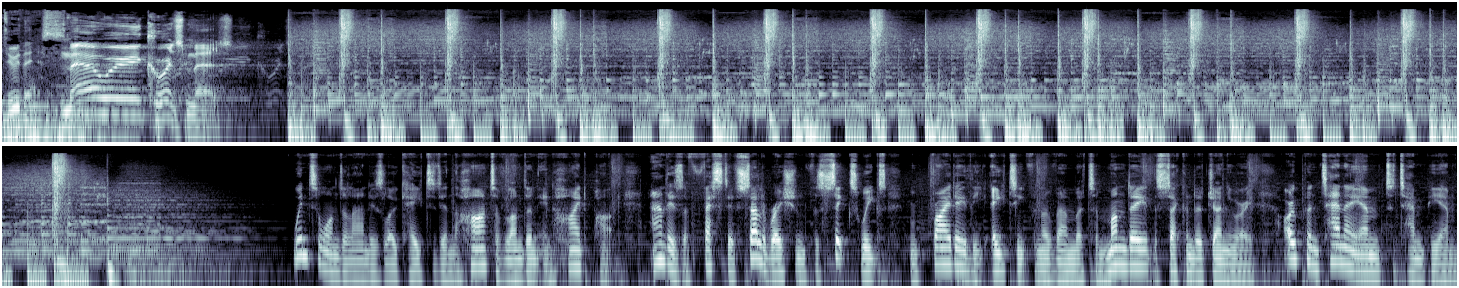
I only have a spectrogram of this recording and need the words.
do this. Merry Christmas. Winter Wonderland is located in the heart of London in Hyde Park and is a festive celebration for six weeks from Friday the 18th of November to Monday the 2nd of January, open 10am to 10pm.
